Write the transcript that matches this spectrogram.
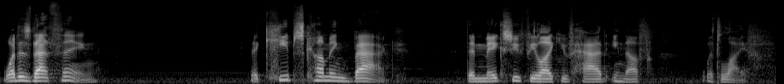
What is that thing that keeps coming back that makes you feel like you've had enough with life?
